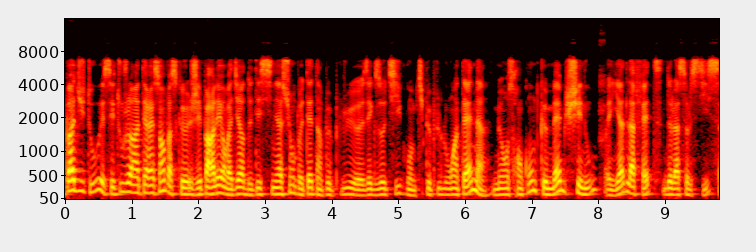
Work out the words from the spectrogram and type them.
Pas du tout, et c'est toujours intéressant parce que j'ai parlé, on va dire, de destinations peut-être un peu plus euh, exotiques ou un petit peu plus lointaines, mais on se rend compte que même chez nous, il y a de la fête de la solstice,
